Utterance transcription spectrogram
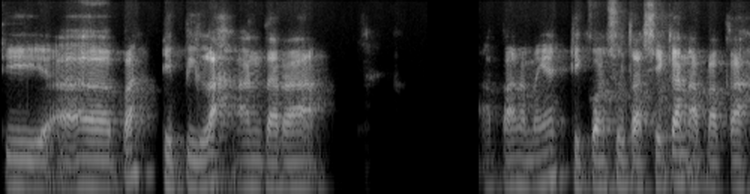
di apa dipilah antara apa namanya dikonsultasikan apakah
